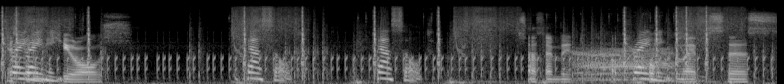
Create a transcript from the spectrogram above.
Training. heroes. Cancelled. Cancelled. Just a bit of Training. apocalypses.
